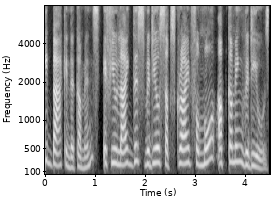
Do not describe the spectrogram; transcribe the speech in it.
feedback in the comments. If you like this video, subscribe for more upcoming videos.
